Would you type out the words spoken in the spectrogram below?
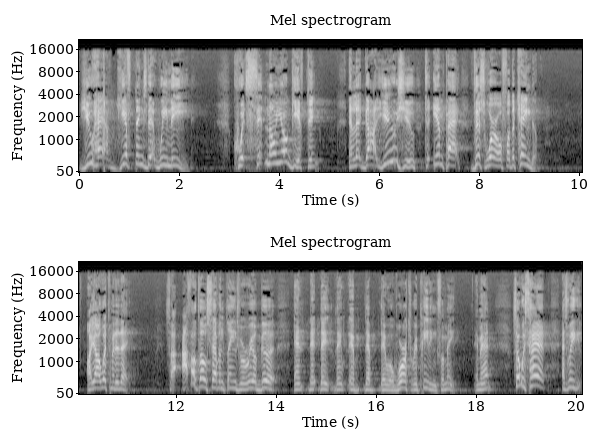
You have giftings that we need. Quit sitting on your gifting and let God use you to impact this world for the kingdom. Are y'all with me today? So I, I thought those seven things were real good and they, they, they, they, they were worth repeating for me. Amen? So we said, as we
